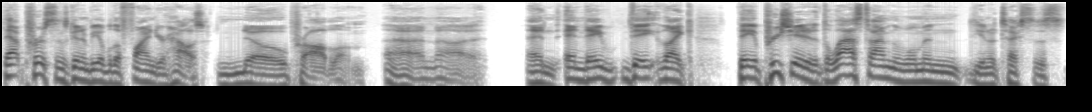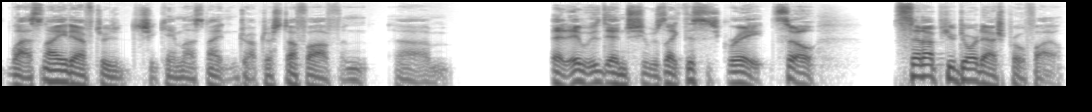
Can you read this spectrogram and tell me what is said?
that person's going to be able to find your house. No problem. And, uh, and, and they, they like, they appreciated it the last time the woman, you know, texted us last night after she came last night and dropped her stuff off. And, um, and it was, and she was like, this is great. So set up your DoorDash profile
